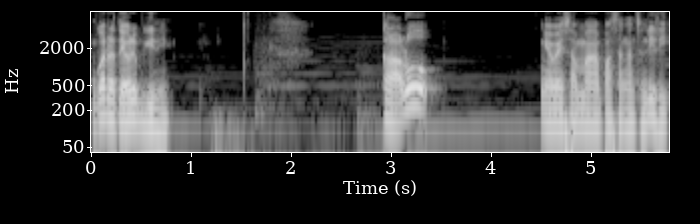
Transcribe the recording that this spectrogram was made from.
Gue ada teori begini. Kalau lu ngewe sama pasangan sendiri,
